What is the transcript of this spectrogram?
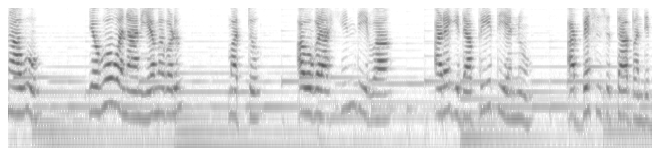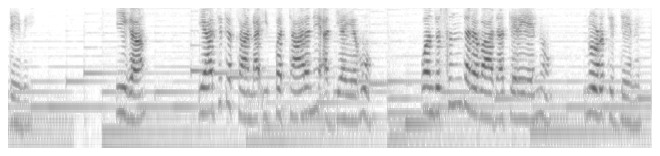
ನಾವು ಯಹೋವನ ನಿಯಮಗಳು ಮತ್ತು ಅವುಗಳ ಹಿಂದಿರುವ ಅಡಗಿದ ಪ್ರೀತಿಯನ್ನು ಅಭ್ಯಸಿಸುತ್ತಾ ಬಂದಿದ್ದೇವೆ. ಈಗ ಯಾಜಕ ಕಾಂಡ ಇಪ್ಪತ್ತಾರನೇ ಅಧ್ಯಾಯವು ಒಂದು ಸುಂದರವಾದ ತೆರೆಯನ್ನು ನೋಡುತ್ತಿದ್ದೇವೆ.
